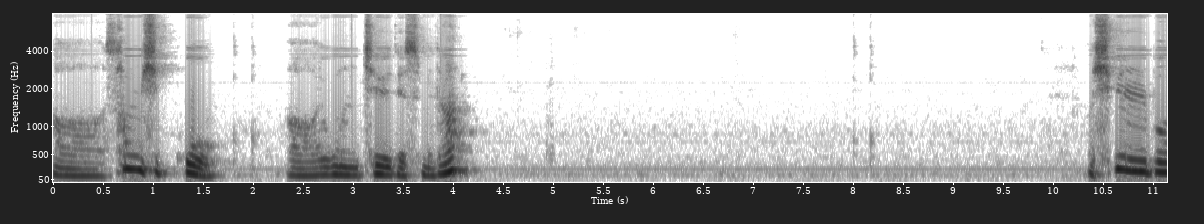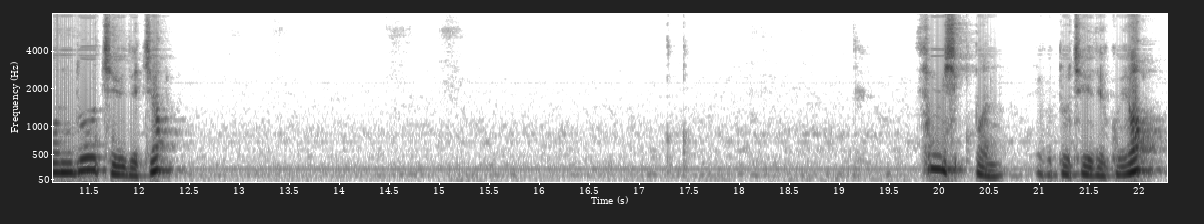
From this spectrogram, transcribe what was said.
어, 35. 어, 요거는 제외됐습니다. 11번도 제외됐죠. (30번) 이것도 제외됐고요.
